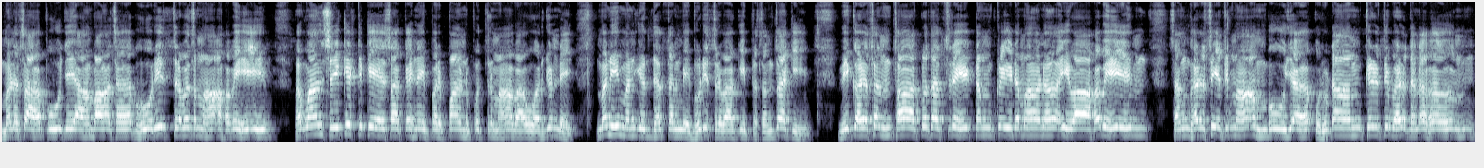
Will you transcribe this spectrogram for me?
मनसा पूजया पूजयामास भूरिश्रव समाहवे। भगवान श्री कृष्ण के ऐसा कहने पर पांडपुत्र महाबाहु अर्जुन ने मन ही मन युद्ध स्थल में भूरिश्रवा की प्रशंसा की। विकर्षण सात्वतश्रेष्ठम क्रीडमान इवाहवे। संघर्षित माम्बूज कुरुटाम कीर्तिवर्धन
